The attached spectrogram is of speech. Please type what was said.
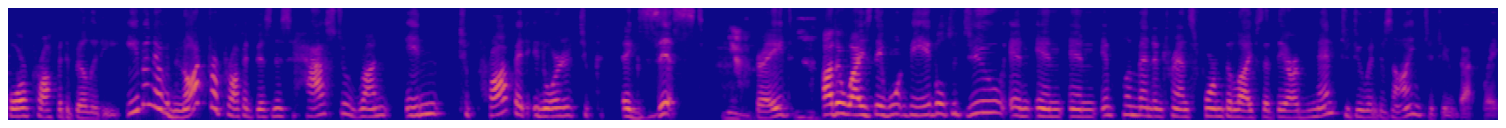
for profitability. Even a not for profit business has to run into profit in order to exist. Yeah. Right. Yeah. Otherwise, they won't be able to do and, and, and implement and transform the lives that they are meant to do and designed to do that way.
